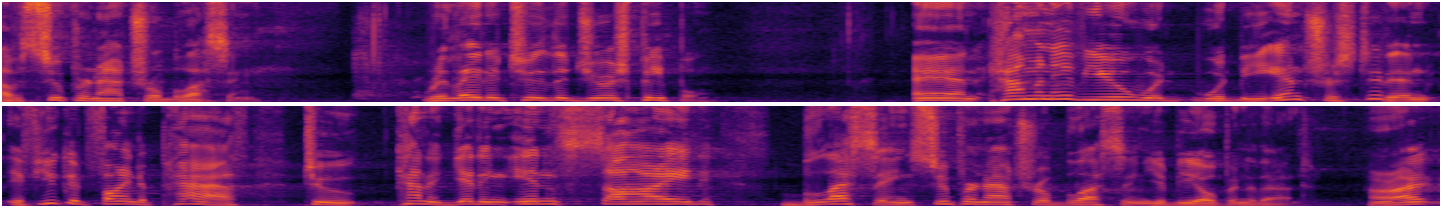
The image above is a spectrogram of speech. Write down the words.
of supernatural blessing related to the Jewish people? And how many of you would, would be interested in if you could find a path to kind of getting inside blessing, supernatural blessing? You'd be open to that, all right?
